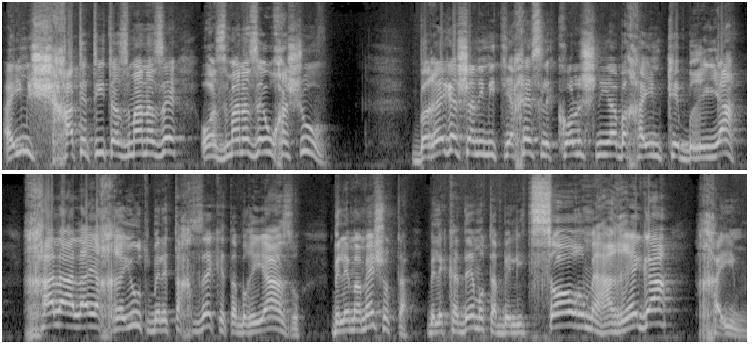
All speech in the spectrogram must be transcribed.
האם השחטתי את הזמן הזה, או הזמן הזה הוא חשוב? ברגע שאני מתייחס לכל שנייה בחיים כבריאה, חלה עליי אחריות בלתחזק את הבריאה הזו. בלממש אותה, בלקדם אותה, בליצור מהרגע חיים.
